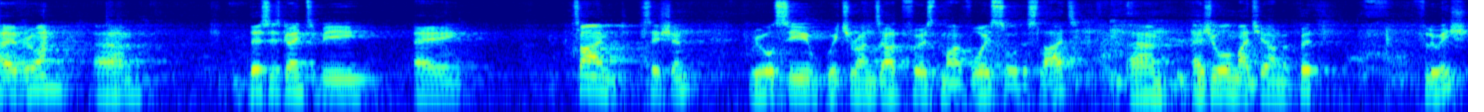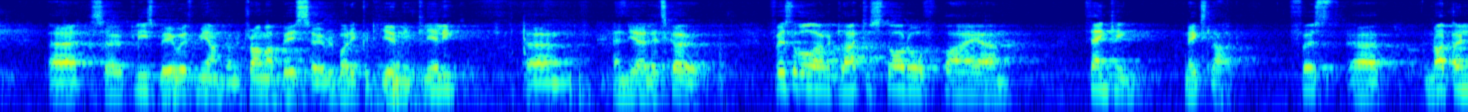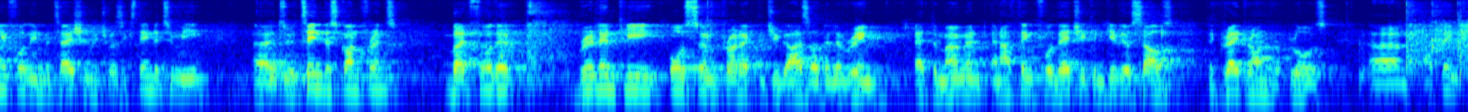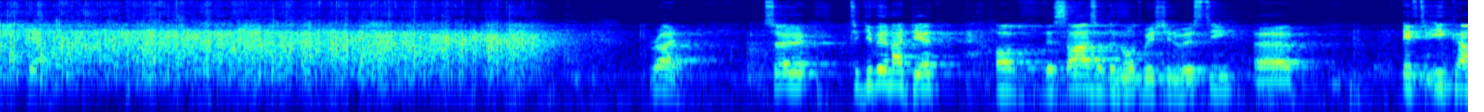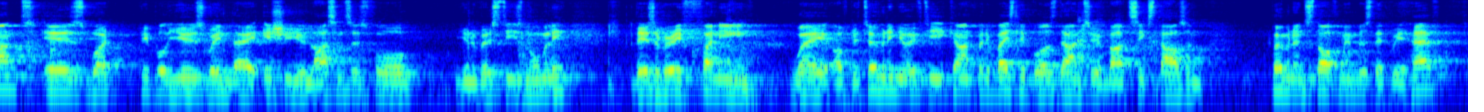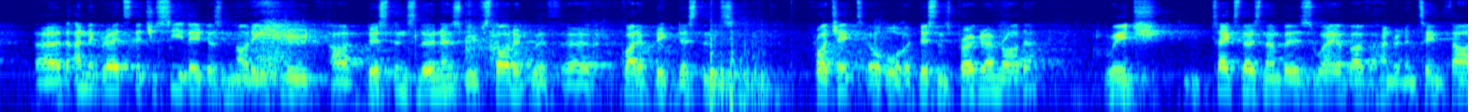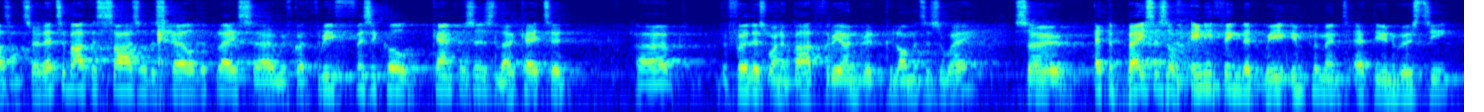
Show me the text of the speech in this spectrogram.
Hi everyone. Um, this is going to be a timed session. We will see which runs out first, my voice or the slides. Um, as you all might hear, I'm a bit fluish. Uh, so please bear with me. I'm going to try my best so everybody could hear me clearly. Um, and yeah, let's go. First of all, I would like to start off by um, thanking Nextcloud. First, uh, not only for the invitation which was extended to me uh, to attend this conference, but for the brilliantly awesome product that you guys are delivering at the moment. And I think for that you can give yourselves a great round of applause. Um, I think, yeah. Right. So to give you an idea of the size of the Northwest University, uh, FTE count is what people use when they issue you licenses for universities normally. There's a very funny way of determining your FTE count, but it basically boils down to about 6,000 permanent staff members that we have. Uh, the undergrads that you see there does not include our distance learners. We've started with uh, quite a big distance project, or, or a distance program rather, which takes those numbers way above 110,000. So that's about the size or the scale of the place. Uh, we've got three physical campuses located, uh, the furthest one about 300 kilometers away. So at the basis of anything that we implement at the university,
